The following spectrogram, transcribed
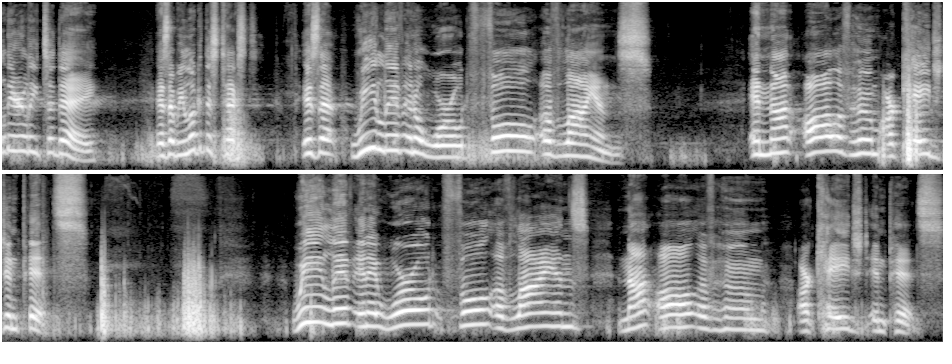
clearly today is that we look at this text is that we live in a world full of lions, and not all of whom are caged in pits. We live in a world full of lions, not all of whom are caged in pits.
